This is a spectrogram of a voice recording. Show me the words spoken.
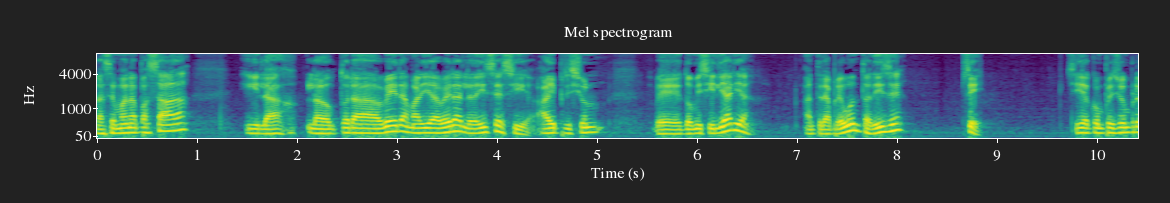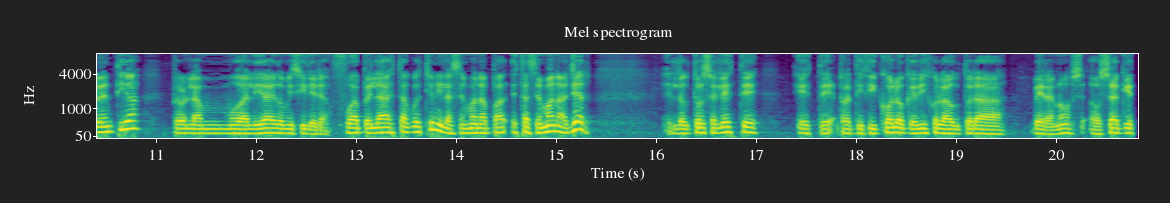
la semana pasada y la, la doctora Vera, María Vera, le dice, sí, hay prisión eh, domiciliaria. Ante la pregunta, dice, sí, sigue con prisión preventiva, pero en la modalidad de domiciliaria. Fue apelada esta cuestión y la semana esta semana, ayer, el doctor Celeste este, ratificó lo que dijo la doctora Vera, ¿no? O sea que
